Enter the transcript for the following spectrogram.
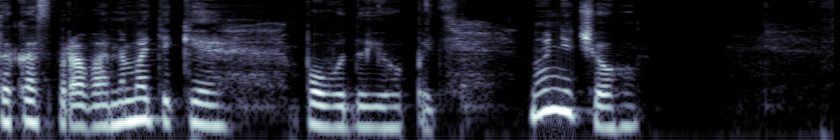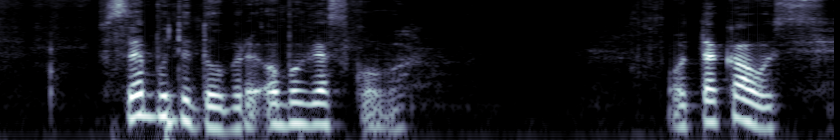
Така справа, нема тільки поводу його пити. Ну нічого. Все буде добре, обов'язково. Отака ось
